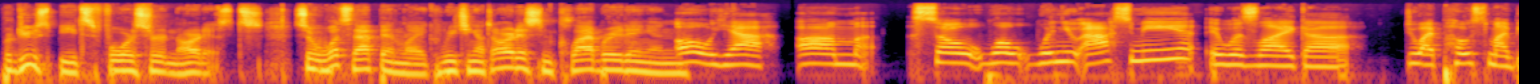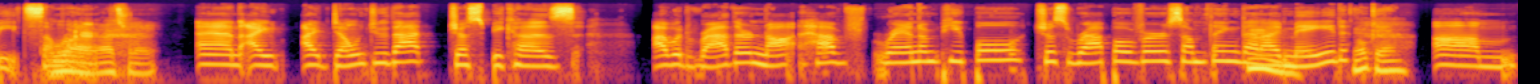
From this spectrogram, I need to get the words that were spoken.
produce beats for certain artists. So what's that been like reaching out to artists and collaborating and Oh yeah. Um. So well, when you asked me, it was like, uh, do I post my beats somewhere? Right, that's right. and I I don't do that just because I would rather not have random people just rap over something that I Hmm. made. Okay. Um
